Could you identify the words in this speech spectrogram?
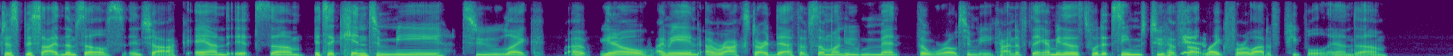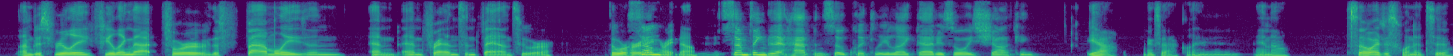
just beside themselves in shock. And it's um it's akin to me to like uh, you know i mean a rock star death of someone who meant the world to me kind of thing. I mean that's what it seems to have Yeah. felt like for a lot of people. And um i'm just really feeling that for the families and and and friends and fans who are who are hurting Some- right now. Something that happens so quickly like that is always shocking. Yeah, exactly. Yeah. You know, so I just wanted to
